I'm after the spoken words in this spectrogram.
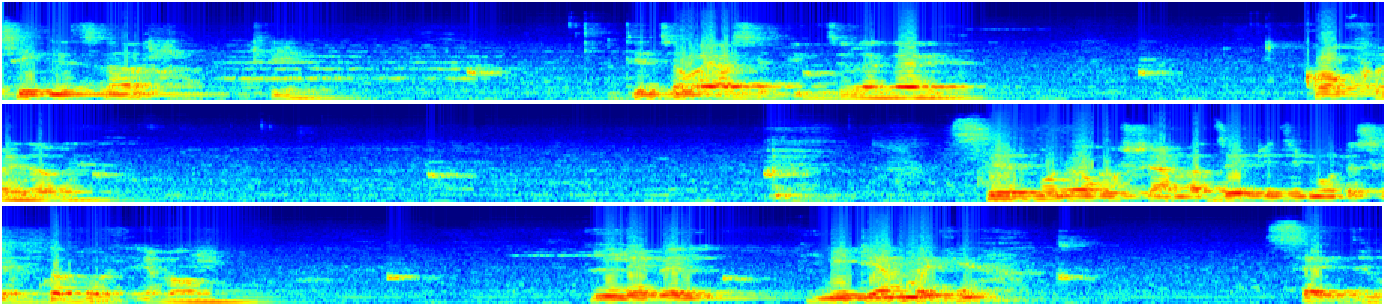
সিগনেচার ঠিক তিনশো বাই আশি পিক্সেল আকারে ক্রপ হয়ে যাবে। সেভ মোডে অবশ্যই আমরা জেপিজি মোডে সেভ করব এবং লেভেল মিডিয়াম রেখে সেভ দেব।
